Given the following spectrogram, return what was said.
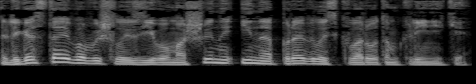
Легостаева вышла из его машины и направилась к воротам клиники.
